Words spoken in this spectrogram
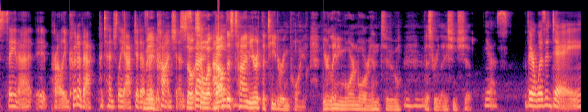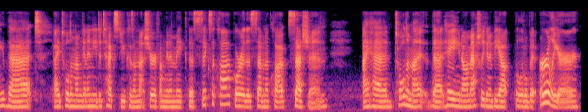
say that, it probably could have act, potentially acted as Maybe. a conscience. So, but so about I- this time, you're at the teetering point. You're leaning more and more into Mhm. this relationship. Yes. There was a day that I told him I'm going to need to text you because I'm not sure if I'm going to make the six o'clock or the seven o'clock session. I had told him I, that, hey, you know, I'm actually going to be out a little bit earlier.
